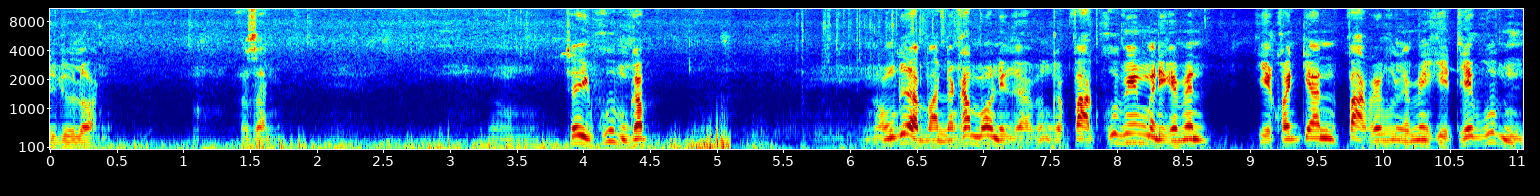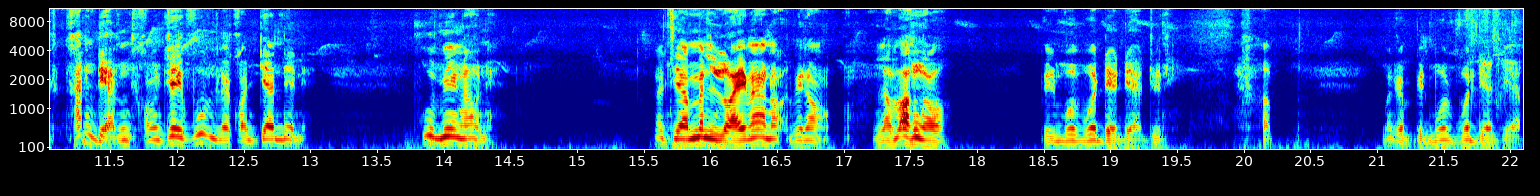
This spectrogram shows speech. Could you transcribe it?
ฤดูร้อนว่าซั่นอืมใช่ผู้กับหน้องเรือบ้านนะครับมื้อนี้ก็มันก็ฝากผู้เมียงมานี่ก็แม่นเกี่ขอนแก่นฝากไปพุ่นก็แม่นเขตใช่ผู้คันแดนของใช่ผู้และขอนแก่นเด้นี่ผู้เมียงเฮานี่แล้วเทียมันลอยมาเนาะพี่น้องระวังเอาเป็นบดบดๆแดดๆอยู่นี่ครับมันก็เป็นบดบดๆแดด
